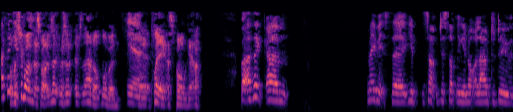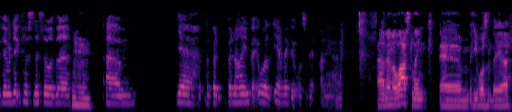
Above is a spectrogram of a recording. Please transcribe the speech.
I think. Although she wasn't a small, it was, a, it was, a, it was an adult woman yeah. uh, playing a small girl. But I think um, maybe it's the you, some, just something you're not allowed to do, the ridiculousness or the Mm-hmm. um, yeah, the benign. But it was yeah, maybe it was a bit funny. That. And then the last link, um, he wasn't there,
